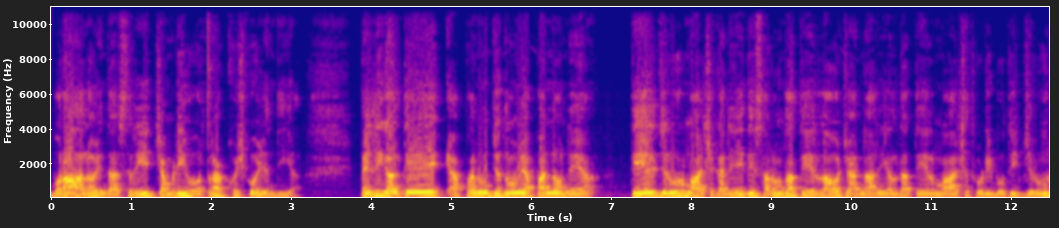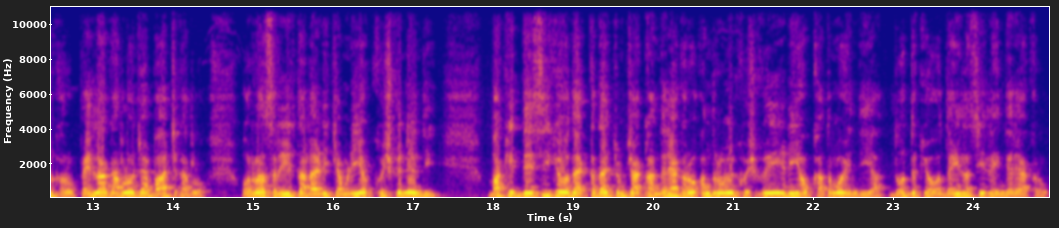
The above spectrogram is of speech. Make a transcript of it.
ਬੁਰਾ ਹਾਲ ਹੋ ਜਾਂਦਾ, ਸਰੀਰ ਚਮੜੀ ਹੋਰ ਤਰ੍ਹਾਂ ਖੁਸ਼ਕ ਹੋ ਜਾਂਦੀ ਆ। ਪਹਿਲੀ ਗੱਲ ਤੇ ਆਪਾਂ ਨੂੰ ਜਦੋਂ ਵੀ ਆਪਾਂ ਨਹਾਉਂਦੇ ਆ ਤੇਲ ਜ਼ਰੂਰ ਮਾਲਿਸ਼ ਕਰਨੀ ਚਾਹੀਦੀ, ਸਰੋਂ ਦਾ ਤੇਲ ਲਾਓ ਚਾਹੇ ਨਾਰੀਅਲ ਦਾ ਤੇਲ ਮਾਲਿਸ਼ ਥੋੜੀ ਬਹੁਤੀ ਜ਼ਰੂਰ ਕਰੋ। ਪਹਿਲਾਂ ਕਰ ਲਓ ਚਾਹੇ ਬਾਅਦ ਚ ਕਰ ਲਓ। ਔਰ ਨਾਲ ਸਰੀਰ ਤੁਹਾਡਾ ਜਿਹੜੀ ਚਮੜੀ ਆ ਖੁਸ਼ਕ ਨਹੀਂ ਹੁੰਦੀ। ਬਾਕੀ ਦੇਸੀ ਘਿਓ ਦਾ ਇੱਕ ਦਾ ਚਮਚਾ ਖਾਂਦੇ ਰਿਹਾ ਕਰੋ, ਅੰਦਰੋਂ ਵੀ ਖੁਸ਼ਕੀ ਜਿਹੜੀ ਆ, ਉਹ ਖਤਮ ਹੋ ਜਾਂਦੀ ਆ। ਦੁੱਧ, ਘਿਓ, ਦਹੀਂ, ਲੱਸੀ ਲੈਂਦੇ ਰਿਹਾ ਕਰੋ।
